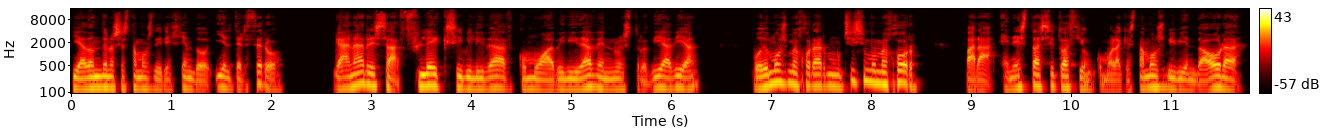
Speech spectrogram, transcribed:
y a dónde nos estamos dirigiendo. Y el tercero, ganar esa flexibilidad como habilidad en nuestro día a día, podemos mejorar muchísimo mejor para, en esta situación como la que estamos viviendo ahora,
